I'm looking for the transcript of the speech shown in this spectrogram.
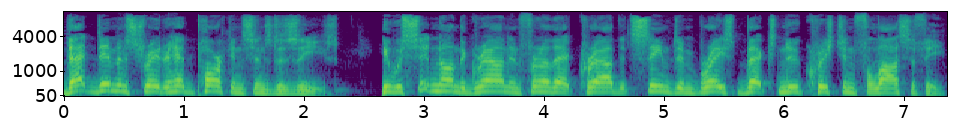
That demonstrator had Parkinson's disease. He was sitting on the ground in front of that crowd that seemed to embrace Beck's new Christian philosophy.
